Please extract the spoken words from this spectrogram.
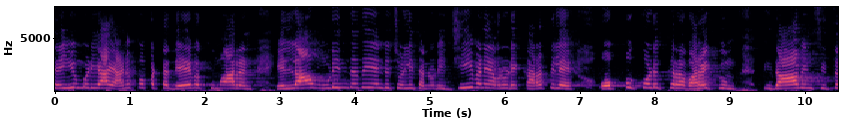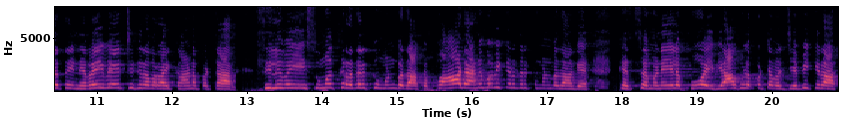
செய்யும்படியாய் அனுப்பப்பட்ட தேவகுமாரன் எல்லாம் முடிந்தது என்று சொல்லி தன்னுடைய ஜீவனை அவருடைய கரத்திலே ஒப்பு கொடுக்கிற வரைக்கும் பிதாவின் சித்தத்தை நிறைவேற்றுகிறவராய் காணப்பட்டார். சிலுவையை சுமக்கிறதற்கு முன்பதாக பாட அனுபவிக்கிறதற்கு முன்பதாக கெச்சமனையில போய் வியாகுலப்பட்டவர் ஜெபிக்கிறார்.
